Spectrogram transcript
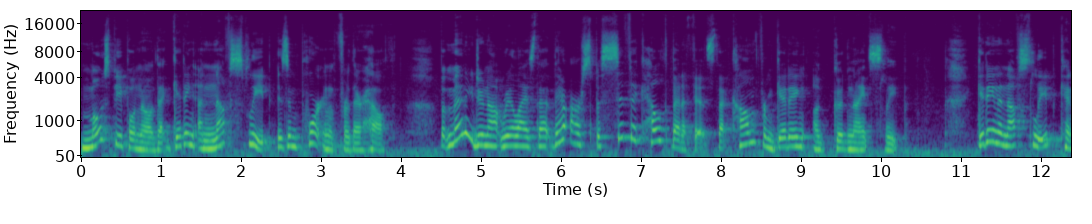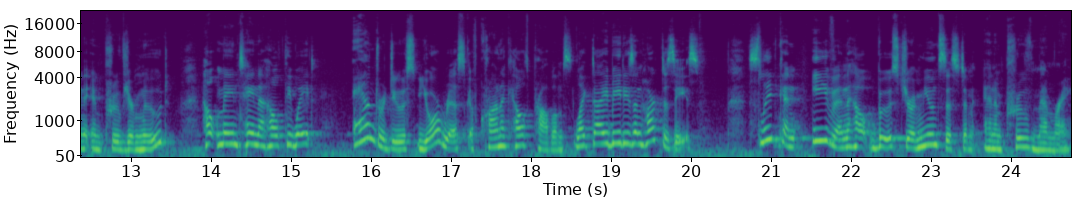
Most people know that getting enough sleep is important for their health. But many do not realize that there are specific health benefits that come from getting a good night's sleep. Getting enough sleep can improve your mood, help maintain a healthy weight, and reduce your risk of chronic health problems like diabetes and heart disease. Sleep can even help boost your immune system and improve memory.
